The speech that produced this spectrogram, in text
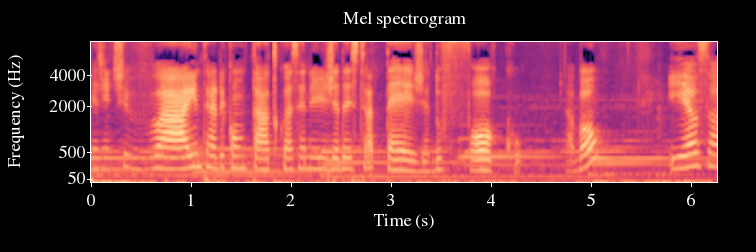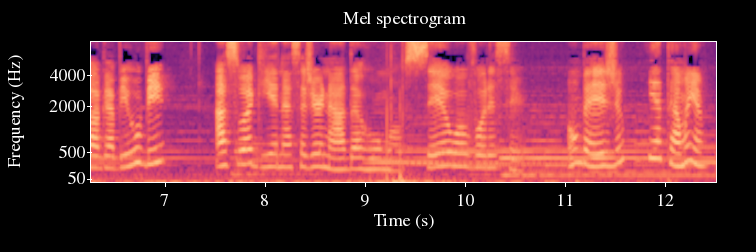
E a gente vai entrar em contato com essa energia da estratégia, do foco, tá bom? E eu sou a Gabi Rubi, a sua guia nessa jornada rumo ao seu alvorecer. Um beijo e até amanhã!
